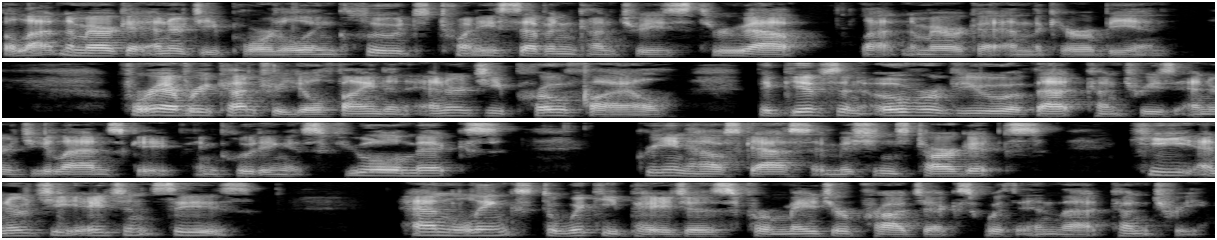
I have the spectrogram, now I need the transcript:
The Latin America Energy Portal includes 27 countries throughout Latin America and the Caribbean. For every country, you'll find an energy profile that gives an overview of that country's energy landscape, including its fuel mix, greenhouse gas emissions targets, key energy agencies, and links to wiki pages for major projects within that country.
